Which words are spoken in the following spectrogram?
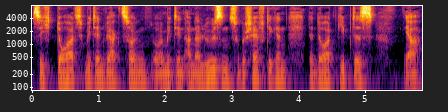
sich dort mit den Werkzeugen oder mit den Analysen zu beschäftigen, denn dort gibt es ja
